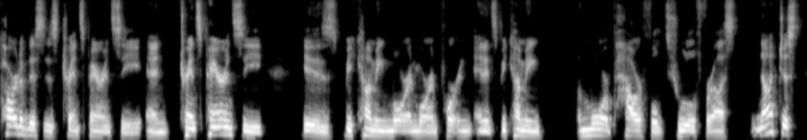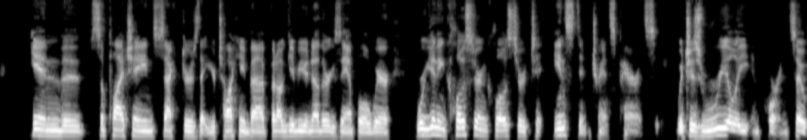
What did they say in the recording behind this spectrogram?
Part of this is transparency, and transparency is becoming more and more important, and it's becoming a more powerful tool for us, not just in the supply chain sectors that you're talking about, but I'll give you another example where we're getting closer and closer to instant transparency, which is really important. So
